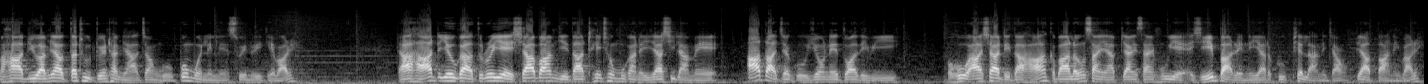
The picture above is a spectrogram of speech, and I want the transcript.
မဟာဗျူဟာမြောက်တပ်ထုတွင်းထပ်များအကြောင်းကိုပုံပွင့်လင်းလင်းဆွေးနွေးခဲ့ပါတယ်။ဒါဟာတရုတ်ကသူတို့ရဲ့ရှားပါးမြေသားထိန်းချုပ်မှုကနေရရှိလာမဲ့အားသာချက်ကိုယုံနေသွားသည်ပြီးဗဟိုအာရှဒေသဟာကမ္ဘာလုံးဆိုင်ရာပြိုင်ဆိုင်မှုရဲ့အရေးပါတဲ့နေရာတစ်ခုဖြစ်လာနေကြောင်းပြသနေပါတယ်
